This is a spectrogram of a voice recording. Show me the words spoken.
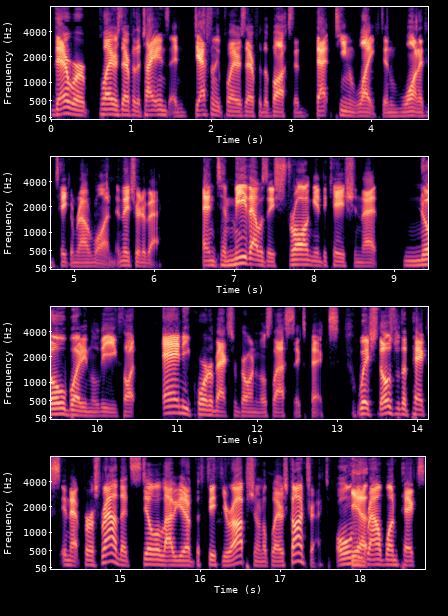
there were players there for the Titans and definitely players there for the Bucks that that team liked and wanted to take in round one, and they traded back. And to me, that was a strong indication that nobody in the league thought any quarterbacks were going in those last six picks. Which those were the picks in that first round that still allow you to have the fifth year option on a player's contract. Only Yeah. round one picks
